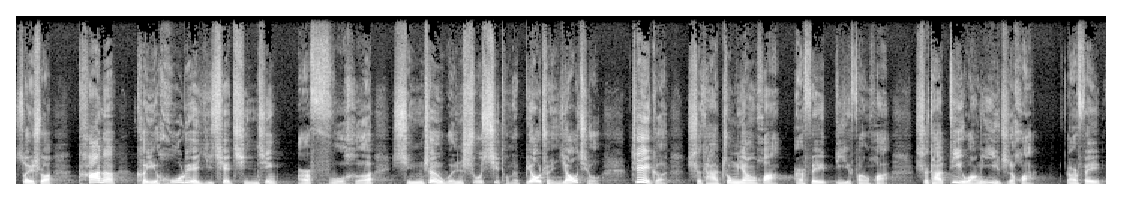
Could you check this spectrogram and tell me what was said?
所以说，他呢可以忽略一切情境，而符合行政文书系统的标准要求。这个。是他中央化而非地方化，是他帝王意志化而非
